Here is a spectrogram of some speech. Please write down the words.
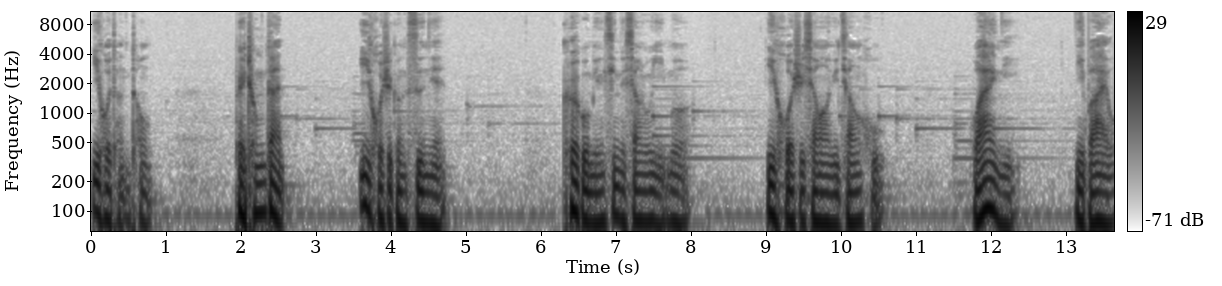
亦或疼痛，被冲淡，亦或是更思念，刻骨铭心的相濡以沫。亦或是相忘于江湖。我爱你，你不爱我；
